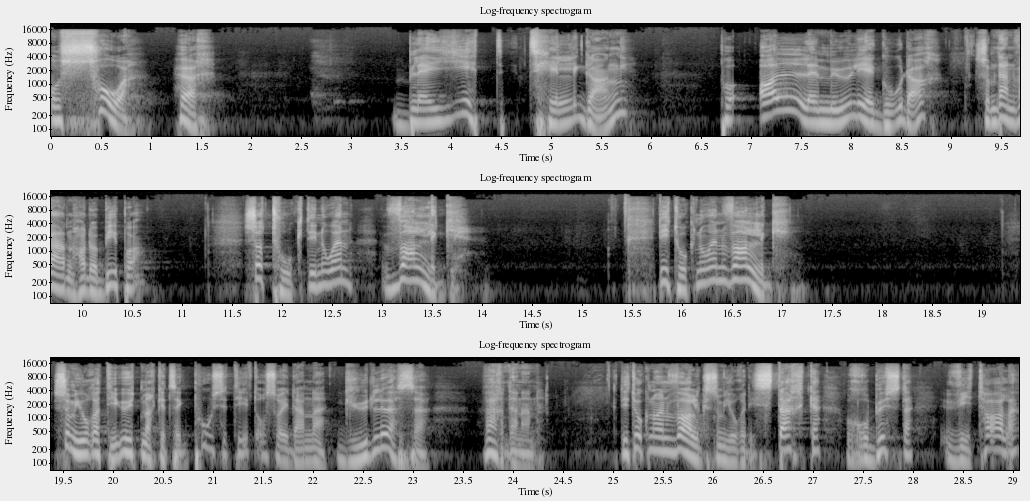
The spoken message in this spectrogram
og så, hør Ble gitt tilgang på alle mulige goder som den verden hadde å by på, så tok de noen valg. De tok noen valg som gjorde at de utmerket seg positivt også i denne gudløse verdenen. De tok noen valg som gjorde de sterke, robuste, vitale.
